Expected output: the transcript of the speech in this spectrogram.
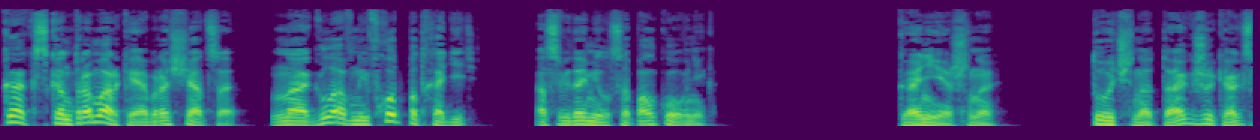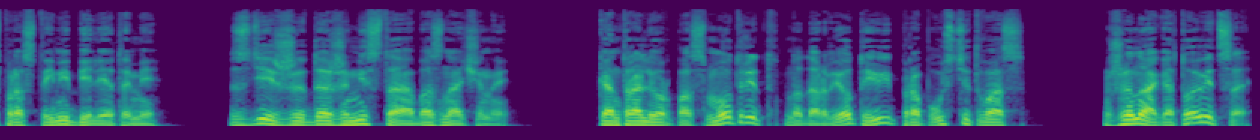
«Как с контрамаркой обращаться? На главный вход подходить?» — осведомился полковник. «Конечно. Точно так же, как с простыми билетами. Здесь же даже места обозначены. Контролер посмотрит, надорвет и пропустит вас. Жена готовится?»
